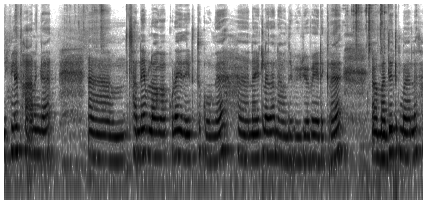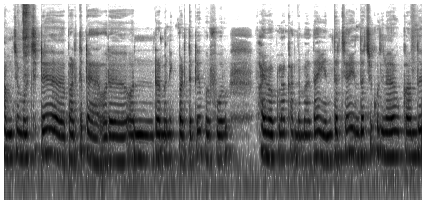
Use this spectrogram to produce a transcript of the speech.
நீங்களே பாருங்கள் சண்டே விலாகாக கூட இதை எடுத்துக்கோங்க. நைட்டில் தான் நான் வந்து வீடியோவே எடுக்கிறேன். மதியத்துக்கு மேலே சமைச்சு முடிச்சுட்டு படுத்துட்டேன். ஒரு ஒன்றரை மணிக்கு படுத்துட்டு ஒரு ஃபோர் ஃபைவ் ஓ கிளாக் அந்த மாதிரி தான் எந்திரிச்சேன். எந்திரிச்சு கொஞ்சம் நேரம் உட்காந்து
